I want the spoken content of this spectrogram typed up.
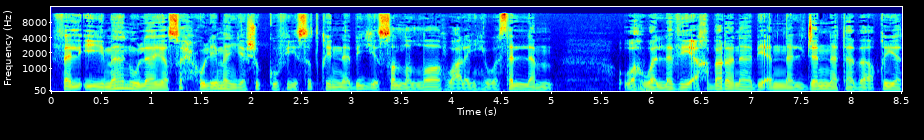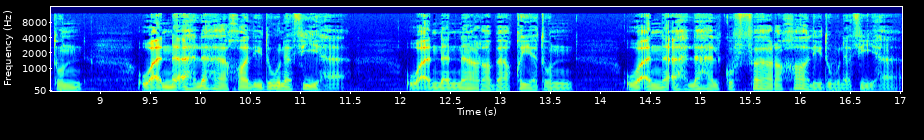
فالإيمان لا يصح لمن يشك في صدق النبي صلى الله عليه وسلم. وهو الذي أخبرنا بأن الجنة باقية وأن أهلها خالدون فيها وأن النار باقية وأن أهلها الكفار خالدون فيها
